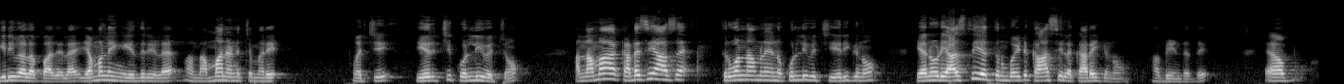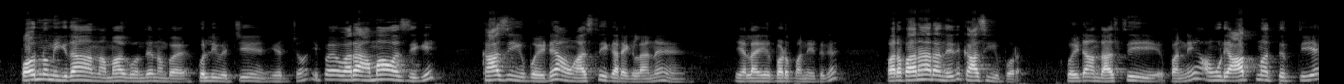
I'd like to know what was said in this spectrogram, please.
கிரிவேல பாதையில் யமலிங்க எதிரியில் அந்த அம்மா நினச்ச மாதிரி வச்சு எரித்து கொல்லி வச்சோம். அந்த அம்மா கடைசி ஆசை திருவண்ணாமலை என்னை கொல்லி வச்சு எரிக்கணும் என்னுடைய அஸ்தி எடுத்துன்னு போயிட்டு காசியில் கரைக்கணும் அப்படின்றது. பௌர்ணமிக்கு தான் அந்த அம்மாவுக்கு வந்து நம்ம கொல்லி வச்சு எரித்தோம் இப்போ வர அமாவாசைக்கு காசிக்கு போயிட்டு அவங்க அஸ்தி கரைக்கலான்னு எல்லாம் ஏற்பாடு பண்ணிட்டுருக்கேன் வர பதினாறாம் தேதி காசிக்கு போகிறேன் போயிட்டு அந்த அஸ்தி பண்ணி அவங்களுடைய ஆத்மா திருப்தியை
